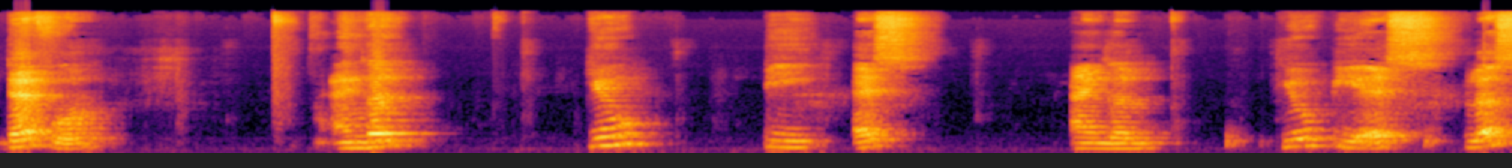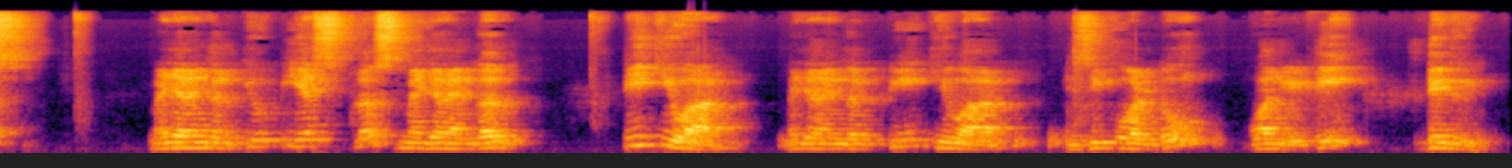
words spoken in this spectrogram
therefore angle QPS angle QPS plus measure angle QPS plus measure angle PQR measure angle PQR is equal to 180 degree.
